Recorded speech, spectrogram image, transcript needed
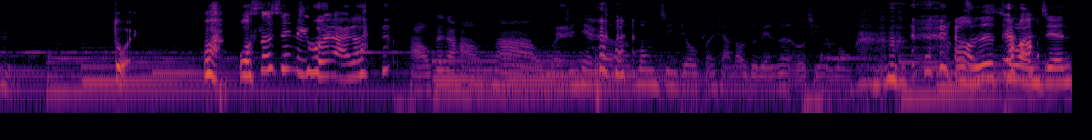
嗯，对，哇，我身心灵回来了。好，非常好。那我们今天的梦境就分享到这边，真的恶心的梦。我只是突然间，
